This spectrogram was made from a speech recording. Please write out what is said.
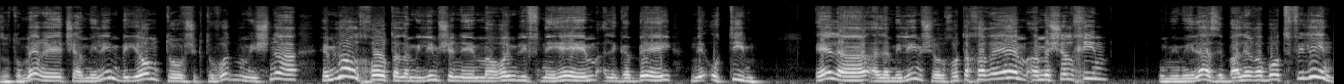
זאת אומרת שהמילים ביום טוב שכתובות במשנה, הן לא הולכות על המילים שנאמרים לפניהם לגבי נאותים, אלא על המילים שהולכות אחריהם, המשלחים. וממילא זה בא לרבות תפילין,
